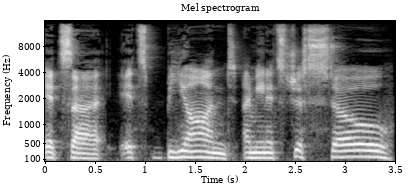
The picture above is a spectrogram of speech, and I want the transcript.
It's uh it's beyond I mean it's just so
